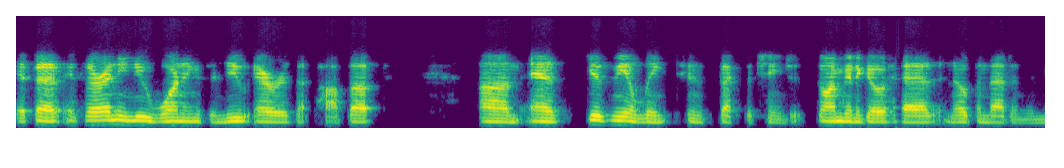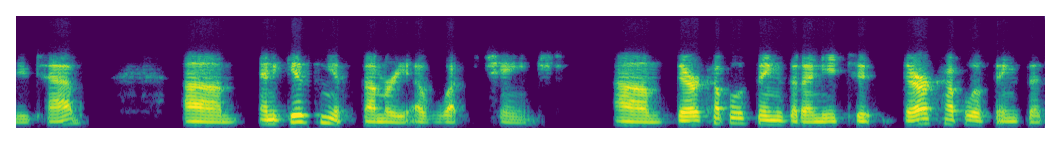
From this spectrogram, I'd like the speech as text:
If, uh, if there are any new warnings or new errors that pop up, um, and it gives me a link to inspect the changes. So I'm going to go ahead and open that in a new tab. Um, and it gives me a summary of what's changed. Um, there are a couple of things that I need to, there are a couple of things that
